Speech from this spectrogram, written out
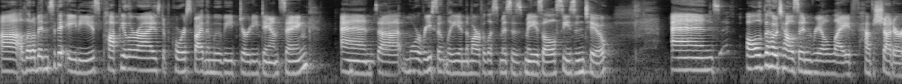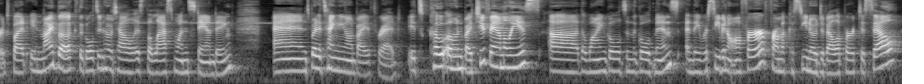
uh, a little bit into the 80s, popularized, of course, by the movie Dirty Dancing, and uh, more recently in The Marvelous Mrs. Maisel season two. And all of the hotels in real life have shuttered, but in my book, The Golden Hotel is the last one standing and but it's hanging on by a thread. It's co-owned by two families, uh, the Weingolds and the Goldmans, and they receive an offer from a casino developer to sell.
